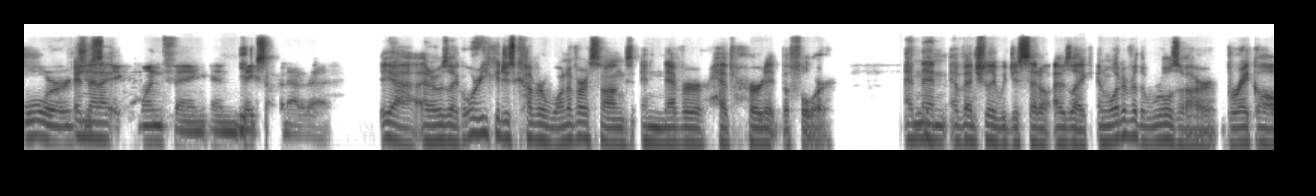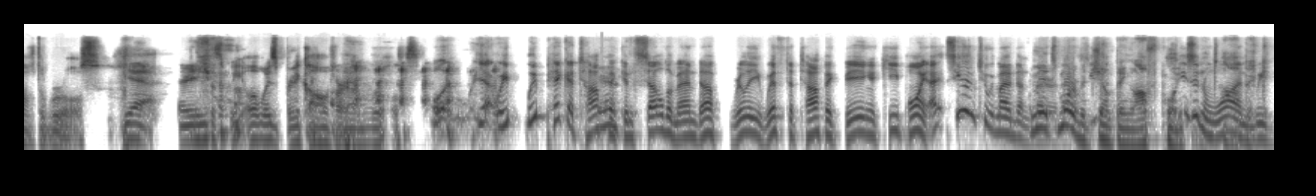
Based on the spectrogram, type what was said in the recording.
Or then just take one thing and Yeah. make something out of that. Yeah. And I was like, or you could just cover one of our songs and never have heard it before. And then eventually we just settled. I was like, and whatever the rules are, break all of the rules. Yeah. There you Because go. we always break all of our own rules. Well, yeah, we we pick a topic and seldom end up really with the topic being a key point. I, season two, we might have done. I mean, it's more of a. Season- jumping off point. Season one, topic. we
